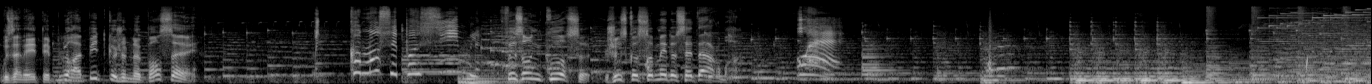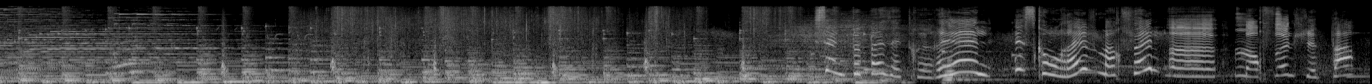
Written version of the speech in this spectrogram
Vous avez été plus rapide que je ne le pensais. Comment c'est possible? Faisons une course jusqu'au sommet de cet arbre. Ouais Ça ne peut pas être réel Est-ce qu'on rêve, Morphel Euh, Morphel, je sais pas.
